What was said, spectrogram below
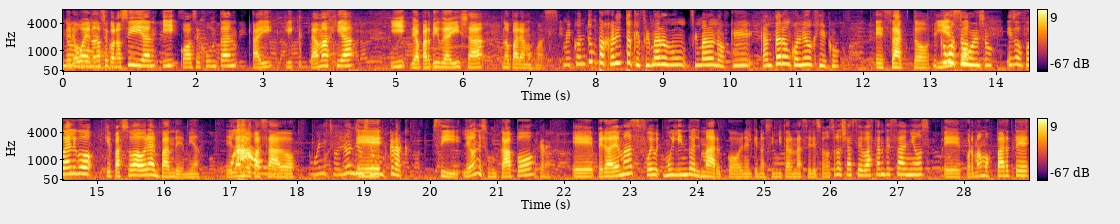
pero No. bueno, no se conocían. Y cuando se juntan, ahí clic la magia. Y de a partir de ahí ya no paramos más. Me contó un pajarito que filmaron un, filmaron no, que cantaron con León Gieco. Exacto. ¿Y, cómo eso, estuvo eso? eso fue algo que pasó ahora en pandemia, el año pasado. Buenísimo, León debe Eh, ser un crack. Sí, León es un capo, Crack. eh, pero además fue muy lindo el marco en el que nos invitaron a hacer eso. Nosotros ya hace bastantes años eh, formamos parte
